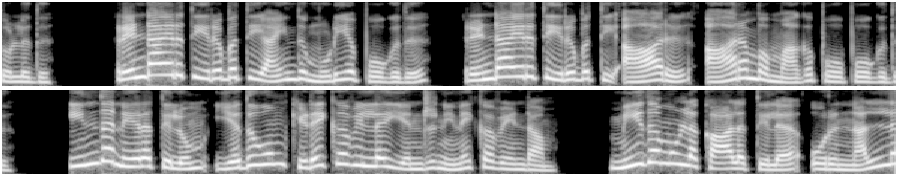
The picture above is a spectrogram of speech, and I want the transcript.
சொல்லுது. ரெண்டாயிரத்தி இருபத்தி ஐந்து முடிய போகுது. ரெண்டாயிரத்தி இருபத்தி ஆறு ஆரம்பமாக போகுது இந்த நேரத்திலும் எதுவும் கிடைக்கவில்லை என்று நினைக்க வேண்டாம். மீதமுள்ள காலத்தில ஒரு நல்ல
